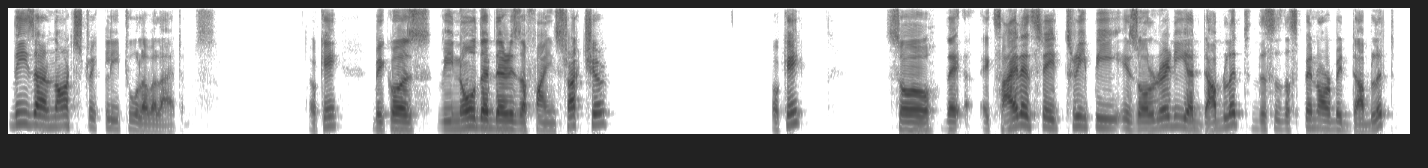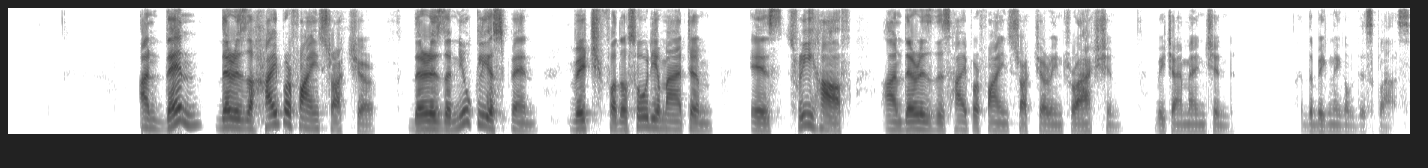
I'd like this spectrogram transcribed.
these are not strictly 2 level atoms okay, because we know that there is a fine structure. Okay. So, the excited state 3p is already a doublet this is the spin orbit doublet and then there is a hyperfine structure there is the nucleus spin which for the sodium atom is 3 half and there is this hyperfine structure interaction which I mentioned at the beginning of this class.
